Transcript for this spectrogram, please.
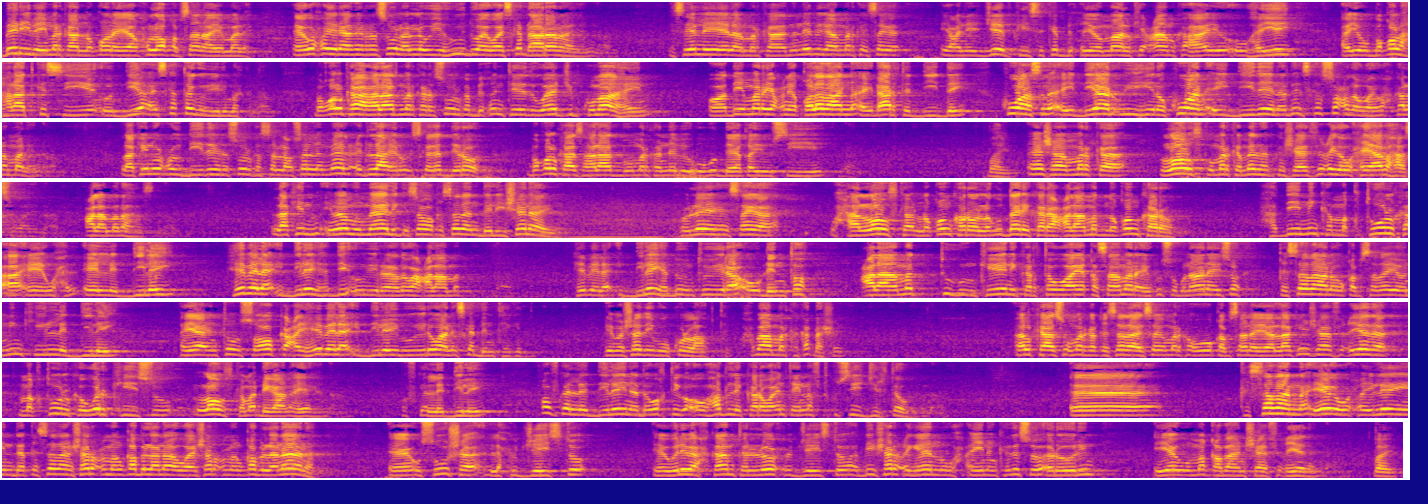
beri bay markaa noqonayaan wax loo qabsanayo ma leh. Ee waxay yidhahdeen rasuul allow yahuud waay waa iska dhaaranayaan. Isee la yeelaa markaa nebigaa marka isaga yacni jeebkiisa ka bixiyo maalkii caamka ahayo uu hayey ayuu boqol halaad ka siiyey oo diya a iska tagu yidhi marka. Boqolkaa halaad marka rasuulka bixinteedu waajib kuma ahayn oo haddii mar yacni qoladaana ay dhaarta diiday kuwaasna ay diyaar u yihiin oo kuwaan ay diideen hadda iska socda waayo wax kale ma laakiin wuxuu diiday rasuulka sal lla ly slam meel cidlaa inuu iskaga diro. Boqolkaas halaad buu marka nebigu ugu deeqay uu siiyey. Ayb meeshaa marka lowthku marka madhabka shaaficiga waxyaabahaas waay calaamadahaas. Laakiin imaamu malik isagoo qisadan daliishanayo wuxuu leeyahay isaga waxaa lowthka noqon karoo lagu dari karaa calaamad noqon karo haddii ninka maqtuulka ah ee wa ee la dilay hebelaa idilay haddii uu yidhaahdo waa calaamad. Hebelaa idilay hadduu intuu yidhaah ou dhinto calaamad tuhun keeni karta waayo qasaamana ay ku sugnaanayso qisadaana uu qabsadayoo ninkii la dilay ayaa intuu soo kacay hebelaa idilay buu yidhi waana iska dhintay kadib dhimashadii buu ku laabtay waxbaa marka ka dhashay. Halkaasuu marka qisadaa isaga marka uu qabsanayaa laakiin shaaficiyada maqtuulka warkiisu lowth kama dhigaan ayagana. Qofka la dilay qofka la dilayna de waqtiga uu hadli karo waa intay nafta ku sii jirto. Qisadanna iyaga waxay leeyihiin de qisadan sharcu man qablanaa waa sharcu man qablanaana ee usuusha la xujaysto ee weliba axkaamta loo xujaysto haddii sharcigeennu wax aynan kaga soo aroorin iyagu ma qabaan shaaficiyada. Ayb.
